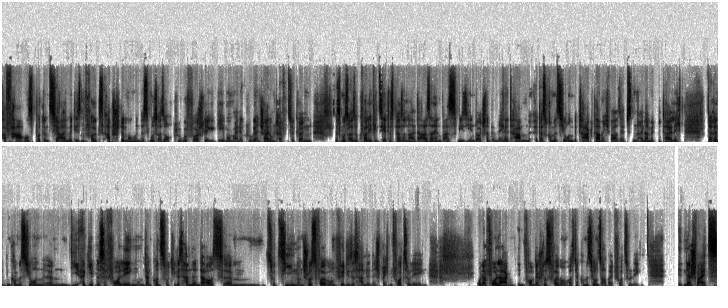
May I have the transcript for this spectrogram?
Erfahrungspotenzial mit diesen Volksabstimmungen. Es muss also auch kluge Vorschläge geben, um eine kluge Entscheidung treffen zu können. Es muss also qualifiziertes Personal da sein, was, wie Sie in Deutschland bemängelt haben, äh, dass Kommissionen getagt haben. Ich war selbst in einer mit beteiligt, der Rentenkommission, ähm, die Ergebnisse vorlegen, um dann konstruktives Handeln daraus ähm, zu ziehen und Schlussfolgerungen für dieses Handeln entsprechend vorzulegen oder Vorlagen in Form der Schlussfolgerung aus der Kommissionsarbeit vorzulegen. In der Schweiz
